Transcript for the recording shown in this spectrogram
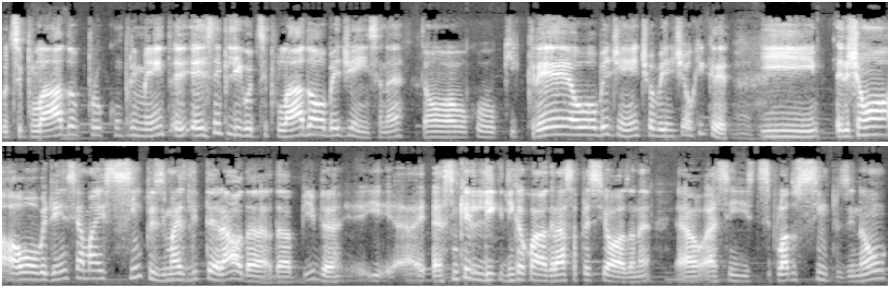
o discipulado para o cumprimento. Ele, sempre liga o discipulado à obediência, né? Então, o, que crê é o obediente, o obediente é o que crê. Uhum. E ele chama a, obediência mais simples e mais literal da, da Bíblia, e é, é assim que ele linka com a graça preciosa, né? É assim, discipulado simples, e não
